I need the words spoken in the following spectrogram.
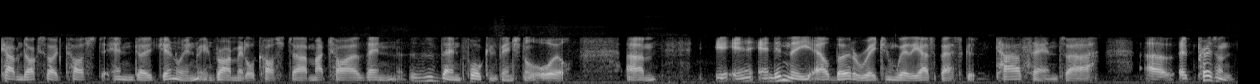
carbon dioxide cost and uh, general en- environmental cost are much higher than than for conventional oil. Um, i- and in the Alberta region where the Athabasca tar sands are, uh, at present,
